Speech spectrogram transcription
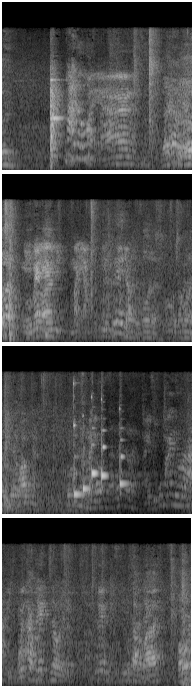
tôi mã đâu mẹ. À. đây. đấy. nghỉ mẹ em thì mẹ em xuất tiên thế nhỉ của tôi của tôi ông này. này. Rũ mãi nữa mà Mỗi cặp hết rồi. Thêm. Sao của ai tôi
